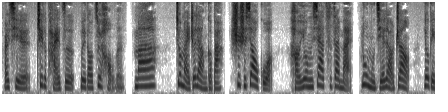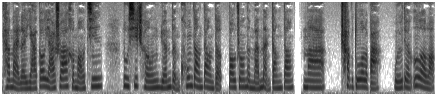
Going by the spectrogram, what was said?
而且这个牌子味道最好闻。妈，就买这两个吧，试试效果，好用，下次再买。陆母结了账，又给他买了牙膏、牙刷和毛巾。陆西城原本空荡荡的，包装的满满当当。妈，差不多了吧？我有点饿了。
